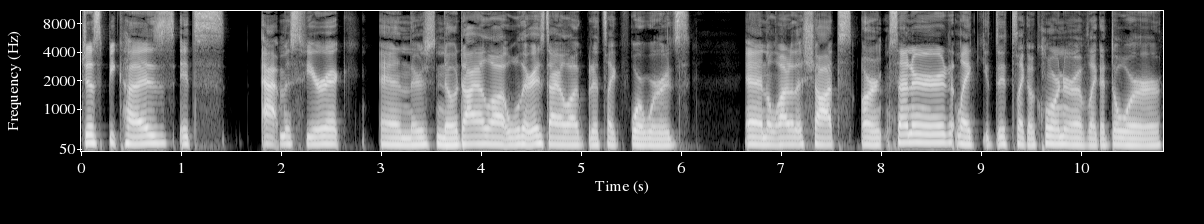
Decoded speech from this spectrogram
just because it's atmospheric and there's no dialogue. Well, there is dialogue, but it's like four words. And a lot of the shots aren't centered. Like it's like a corner of like a door.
